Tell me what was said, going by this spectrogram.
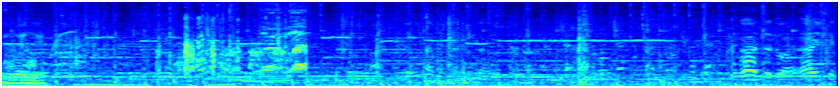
Kinukuha niya. Ah, dalawa. Ah, isa.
